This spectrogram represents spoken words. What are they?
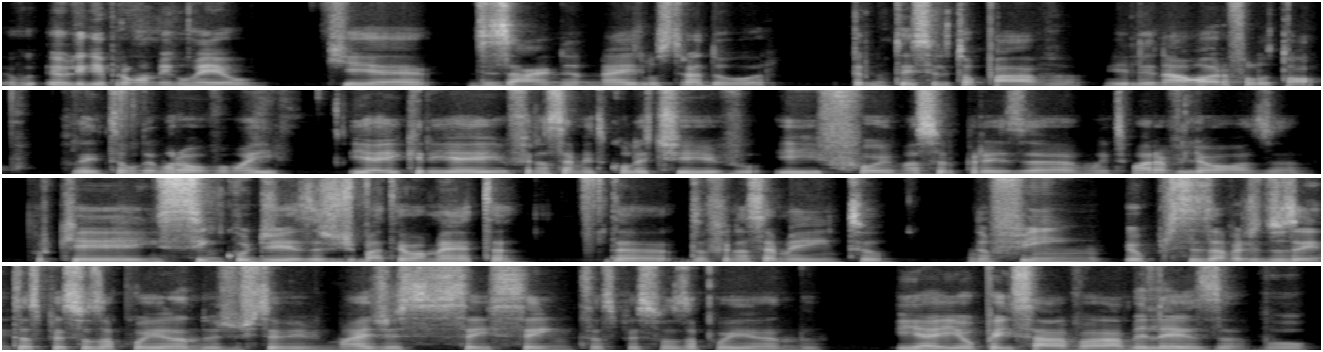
Eu, eu liguei para um amigo meu, que é designer, né, ilustrador, perguntei se ele topava e ele na hora falou topo. Falei, então demorou, vamos aí. E aí criei o financiamento coletivo e foi uma surpresa muito maravilhosa, porque em cinco dias a gente bateu a meta da, do financiamento. No fim, eu precisava de 200 pessoas apoiando, a gente teve mais de 600 pessoas apoiando. E aí eu pensava, ah, beleza, vou,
